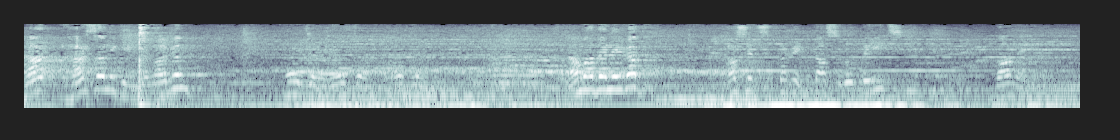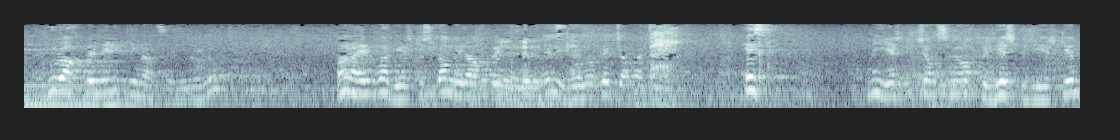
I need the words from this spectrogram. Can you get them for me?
հարսանիք ենք նվագում, Հոջա, հոջա, հոջա։ Ռամադան եկավ, ասեց տղեկ 10 րոպեից բան է, քուր աղբերների կինաց է լինելու, Արա երկու հատ երկիշ կա մեր աղբերները, էլի բոլորը ճանաչում։ Էս մի երկու չասում եմ աղբեր, ես պիտի երկեմ,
